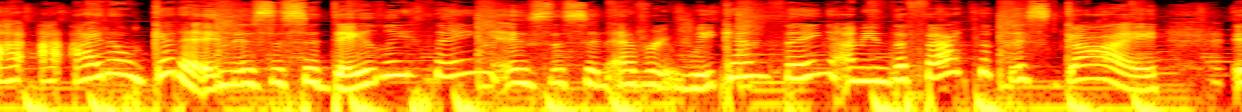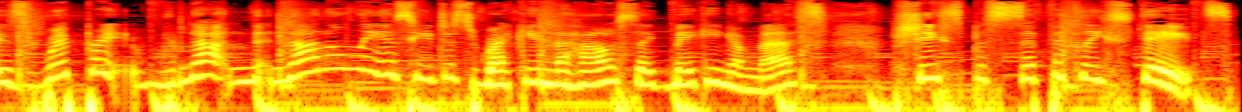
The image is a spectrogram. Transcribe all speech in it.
I I don't get it. And is this a daily thing? Is this an every weekend thing? I mean, the fact that this guy is ripping not not only is he just wrecking the house, like making a mess, she specifically states,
